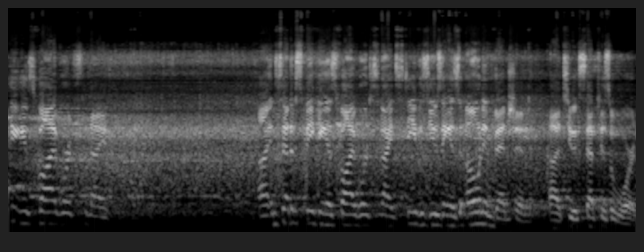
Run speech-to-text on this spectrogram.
Speaking his five words tonight. Uh, instead of speaking his five words tonight, Steve is using his own invention uh, to accept his award.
